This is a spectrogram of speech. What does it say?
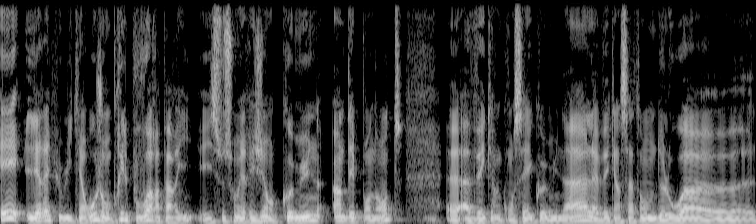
et les Républicains rouges ont pris le pouvoir à Paris. Et ils se sont érigés en commune indépendante, euh, avec un conseil communal, avec un certain nombre de lois euh,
